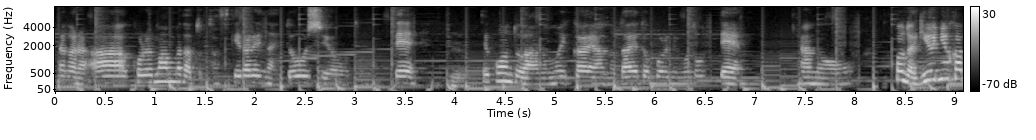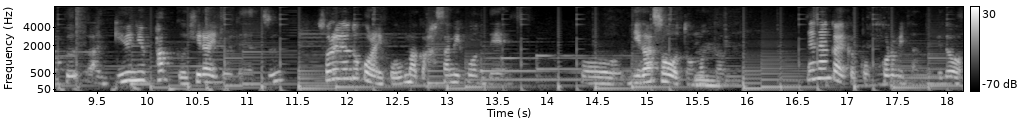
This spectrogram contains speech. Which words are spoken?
だからああーこれまんまだと助けられない。どうしようと思って、うんで今度はあのもう一回あの台所に戻ってあの今度は牛乳カップあ牛乳パック開いておいたやつ。それのところにこううまく挟み込んでこう逃がそうと思ったんだよ、で何回かこう試みたんだけど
